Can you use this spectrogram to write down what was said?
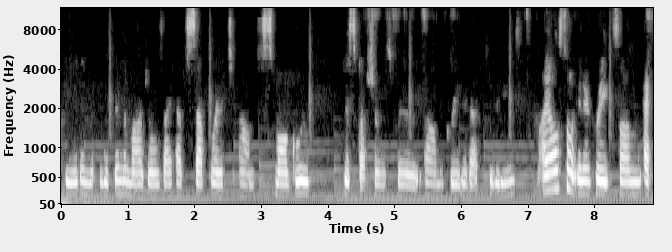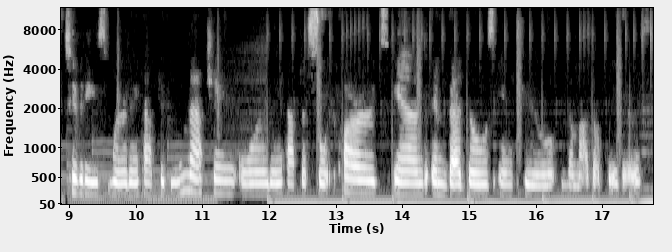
create in the, within the modules. I have separate um, small group discussions for um, graded activities. I also integrate some activities where they have to do matching or they have to sort cards and embed those into the module pages.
